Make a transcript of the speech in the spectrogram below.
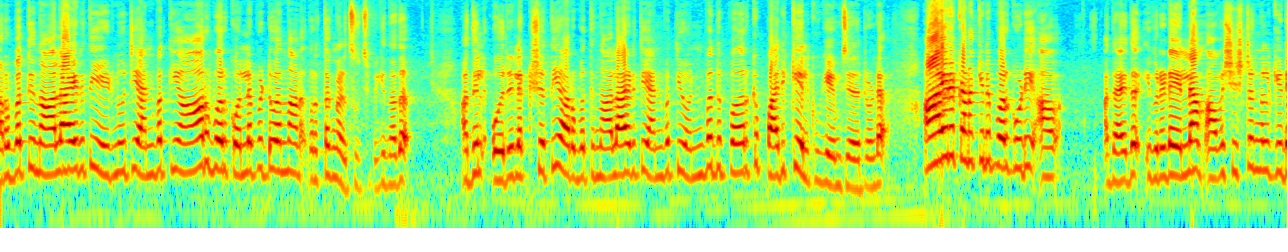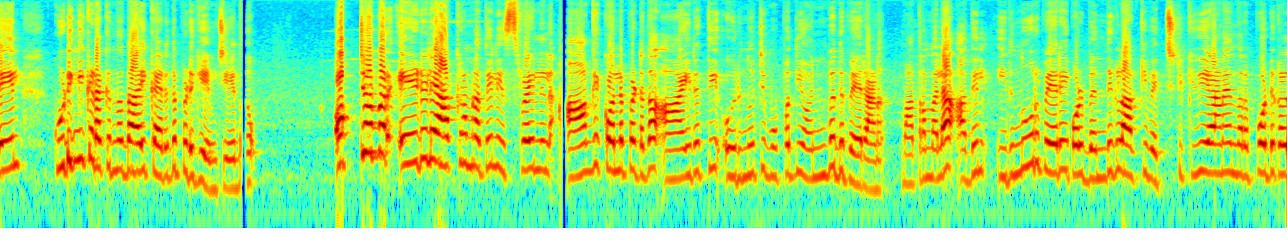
അറുപത്തിനാലായിരത്തി എഴുന്നൂറ്റി അൻപത്തി ആറ് പേർ കൊല്ലപ്പെട്ടു എന്നാണ് വൃത്തങ്ങൾ സൂചിപ്പിക്കുന്നത്. അതിൽ ഒരു ലക്ഷത്തി അറുപത്തിനാലായിരത്തി അൻപത്തി ഒൻപത് പേർക്ക് പരിക്കേൽക്കുകയും ചെയ്തിട്ടുണ്ട്. ആയിരക്കണക്കിന് പേർ കൂടി അതായത് ഇവരുടെ എല്ലാം അവശിഷ്ടങ്ങൾക്കിടയിൽ കുടുങ്ങിക്കിടക്കുന്നതായി കരുതപ്പെടുകയും ചെയ്യുന്നു ഒക്ടോബർ ഏഴിലെ ആക്രമണത്തിൽ ഇസ്രയേലിൽ ആകെ കൊല്ലപ്പെട്ടത് ആയിരത്തി ഒരുന്നൂറ്റി മുപ്പത്തി ഒൻപത് പേരാണ്. മാത്രമല്ല അതിൽ ഇരുന്നൂറ് പേരെ ഇപ്പോൾ ബന്ദികളാക്കി വെച്ചിരിക്കുകയാണ് എന്ന റിപ്പോർട്ടുകൾ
